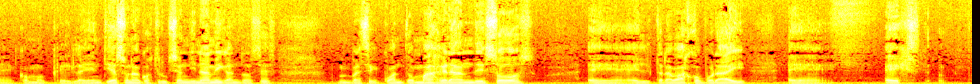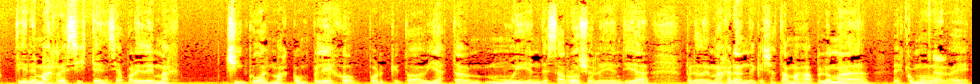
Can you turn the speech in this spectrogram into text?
Eh, como que la identidad es una construcción dinámica, entonces me parece que cuanto más grande sos, eh, el trabajo por ahí es, tiene más resistencia. Por ahí de más chico es más complejo porque todavía está muy en desarrollo la identidad, pero de más grande que ya está más aplomada, es como eh,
